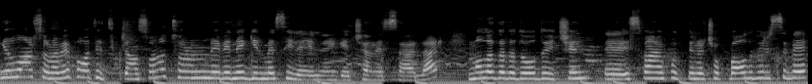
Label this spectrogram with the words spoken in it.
Yıllar sonra vefat ettikten sonra torunun evine girmesiyle eline geçen eserler. Malaga'da doğduğu için e, İspanyol köklerine çok bağlı birisi ve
